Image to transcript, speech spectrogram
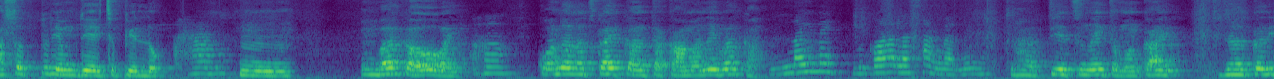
असंच प्रेम द्यायचं पिल्लू हा. हम्म बर का हो बाई हा कोणालाच काही कळता कामा नाही बर का नाही नाही मी कोणाला सांगणार नाही हा तेच नाही तर मग काय जर कधी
